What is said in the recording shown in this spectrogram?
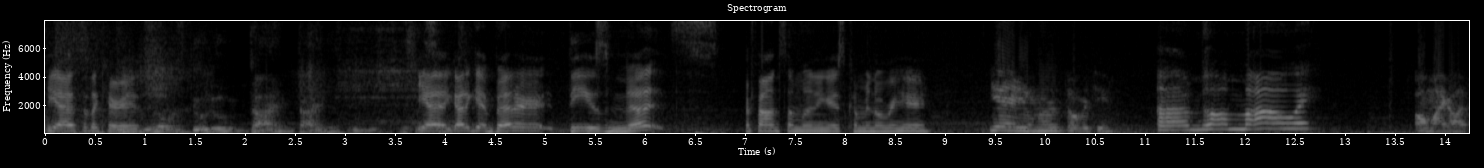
Yeah, it's at the carriage. You know what's doo doo? Dime. Dime is doo doo. Yeah, you gotta get better. These nuts. I found someone. You guys coming over here? Yeah, I'm gonna over to you. I'm on my way. Oh my god.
